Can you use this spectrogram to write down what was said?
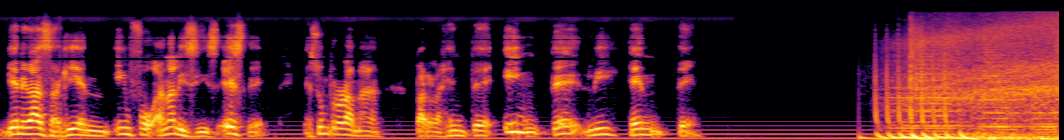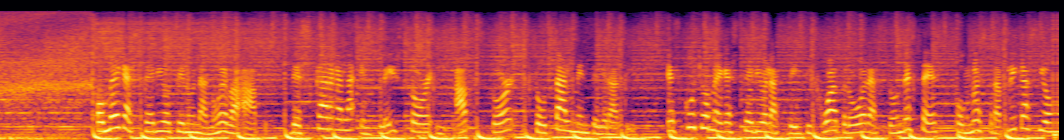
viene vas aquí en Info Análisis. Este es un programa para la gente inteligente. Omega Stereo tiene una nueva app. Descárgala en Play Store y App Store totalmente gratis. Escucha Omega Estéreo las 24 horas donde estés con nuestra aplicación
